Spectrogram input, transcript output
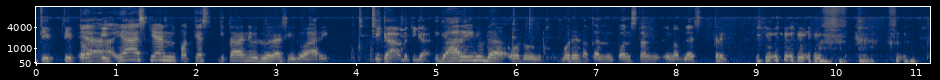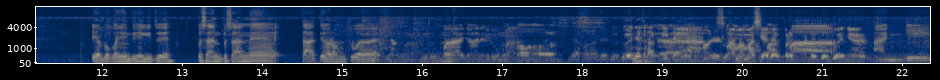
Tip tip topi. ya, ya sekian podcast kita ini durasi dua hari Tiga, udah tiga. tiga hari ini udah waduh gue udah nekan konstan 15 trip ya pokoknya intinya gitu ya pesan-pesannya taati orang tua yang di rumah jangan yang di rumah tol Ya kalau ada dua-duanya kenapa Ya, tidak? kalau ada Selama masih ada per, ada dua-duanya. anjing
